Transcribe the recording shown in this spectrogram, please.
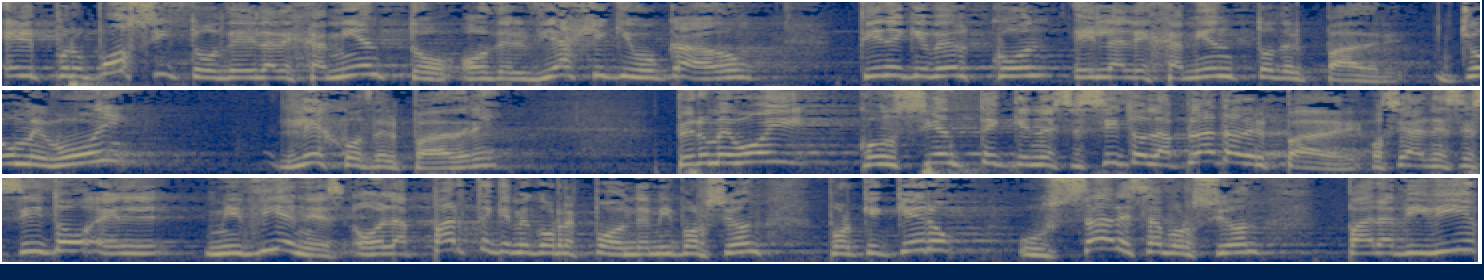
El propósito del alejamiento o del viaje equivocado tiene que ver con el alejamiento del Padre. Yo me voy lejos del Padre, pero me voy consciente que necesito la plata del Padre, o sea, necesito el, mis bienes o la parte que me corresponde, mi porción, porque quiero usar esa porción para vivir,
